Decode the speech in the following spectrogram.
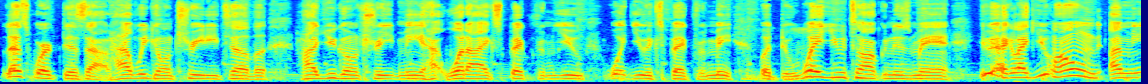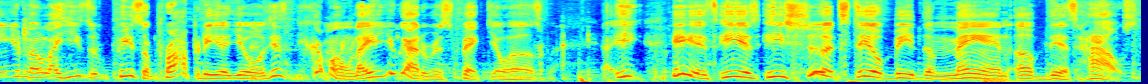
let's work this out. How we gonna treat each other? How you gonna treat me? How, what I expect from you? What you expect from me? But the way you talking to this man, you act like you own. I mean, you know, like he's a piece of property of yours. Just come on, lady, you got to respect your husband. He he is he is he should still be the man of this house.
